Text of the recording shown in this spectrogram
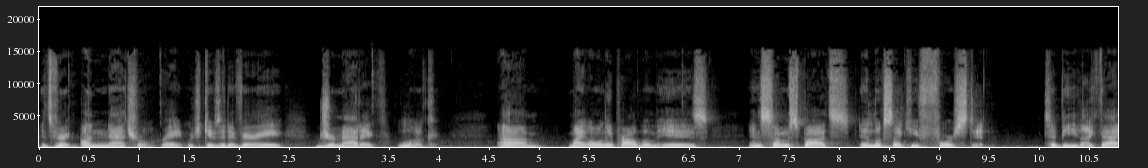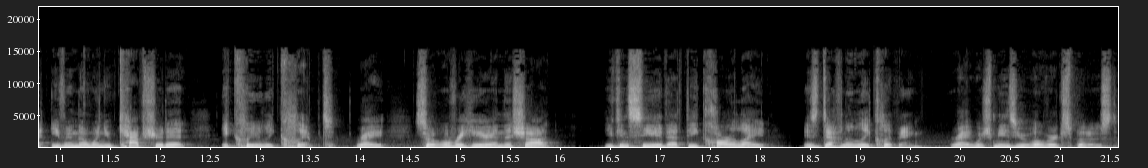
It's very unnatural, right? Which gives it a very dramatic look. Um, my only problem is in some spots it looks like you forced it to be like that, even though when you captured it, it clearly clipped, right? So over here in this shot, you can see that the car light is definitely clipping, right? Which means you're overexposed,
